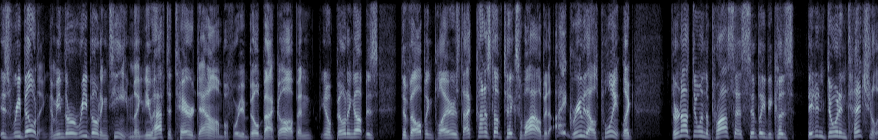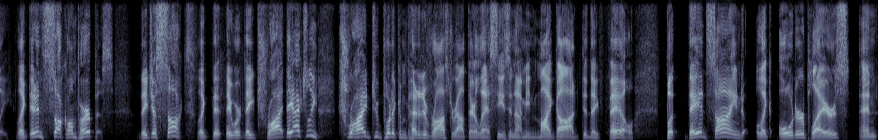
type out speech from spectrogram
is rebuilding. I mean, they're a rebuilding team. Like, you have to tear down before you build back up, and you know, building up is developing players. That kind of stuff takes a while. But I agree with Al's point. Like, they're not doing the process simply because they didn't do it intentionally. Like, they didn't suck on purpose. They just sucked. Like they, they were, they tried. They actually tried to put a competitive roster out there last season. I mean, my God, did they fail? But they had signed like older players and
